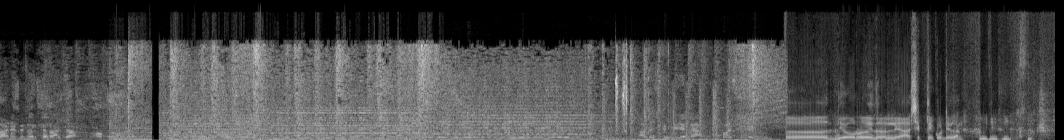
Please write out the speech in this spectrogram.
ರಾಣೆಬೆನ್ನೂರ್ಕ ರಾಜ ದೇವರು ಇದರಲ್ಲಿ ಆ ಶಕ್ತಿ ಕೊಟ್ಟಿದ್ದಾನೆ.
